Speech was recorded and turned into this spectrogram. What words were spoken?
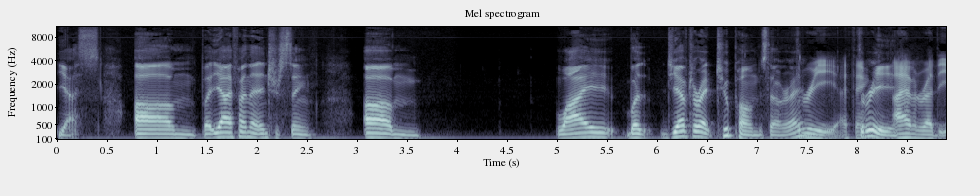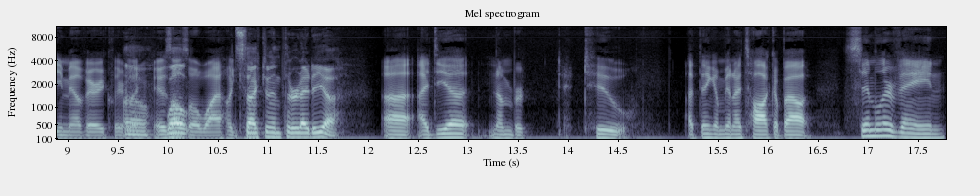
Yes. Um, but yeah, I find that interesting. Um, why? What? Do you have to write two poems though? Right. Three, I think. Three. I haven't read the email very clearly. Oh, it was well, also a while ago. Second and third idea. Uh, idea number two. I think I'm going to talk about similar vein.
